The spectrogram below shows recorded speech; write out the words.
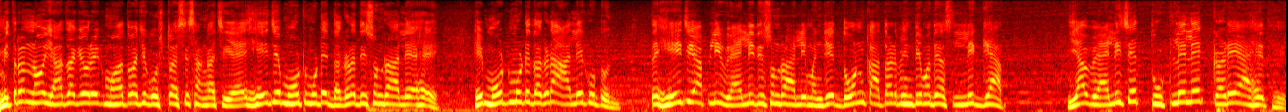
मित्रांनो या जागेवर एक महत्त्वाची गोष्ट अशी सांगायची आहे हे जे मोठमोठे दगड दिसून राहिले आहे हे मोठमोठे दगड आले कुठून? तर हे जी आपली व्हॅली दिसून राहिली म्हणजे दोन कातड भिंतीमध्ये असलेली गॅप या व्हॅलीचे तुटलेले कडे आहेत हे.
